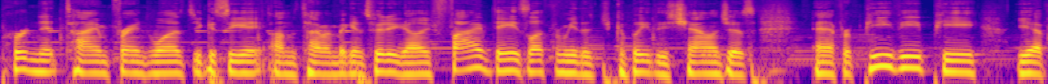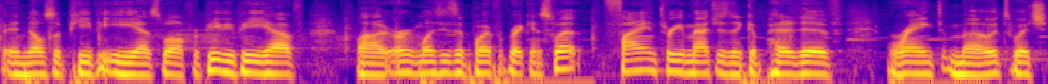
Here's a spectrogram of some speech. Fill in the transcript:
pertinent time framed ones. You can see on the time I'm making this video, you only five days left for me to complete these challenges. And for PvP, you have, and also PvE as well. For PvP, you have uh, earn one season point for breaking sweat, find three matches in competitive ranked modes, which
